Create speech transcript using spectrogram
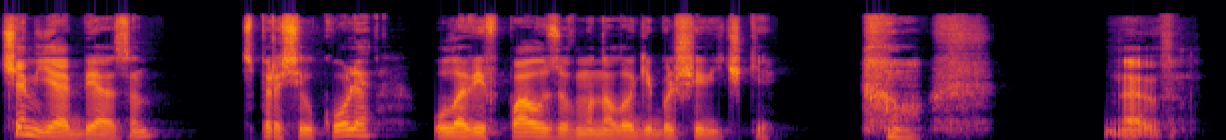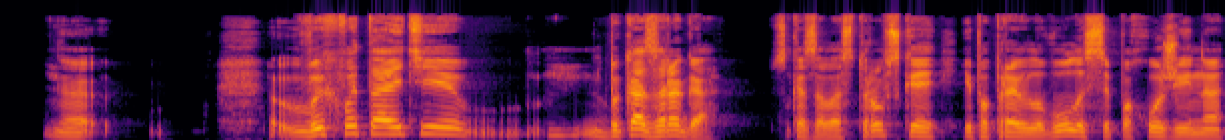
«Чем я обязан?» — спросил Коля, уловив паузу в монологе большевички. Э, э, «Вы хватаете быка за рога», — сказала Островская и поправила волосы, похожие на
